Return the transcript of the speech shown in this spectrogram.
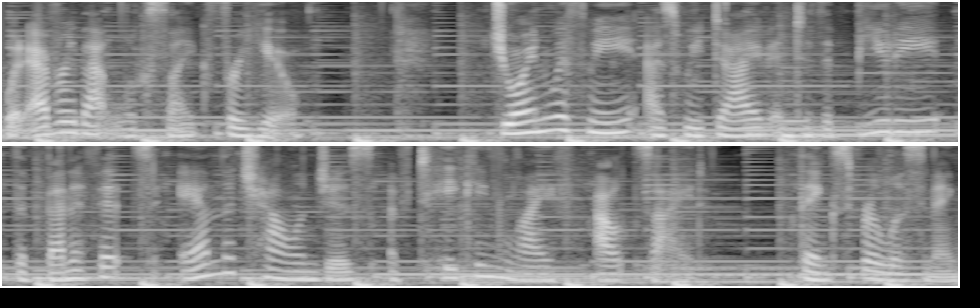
whatever that looks like for you. Join with me as we dive into the beauty, the benefits, and the challenges of taking life outside. Thanks for listening.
